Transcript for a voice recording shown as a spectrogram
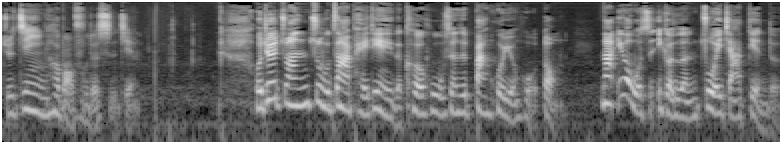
就经营贺宝福的时间。我就会专注在陪店里的客户，甚至办会员活动。那因为我是一个人做一家店的，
